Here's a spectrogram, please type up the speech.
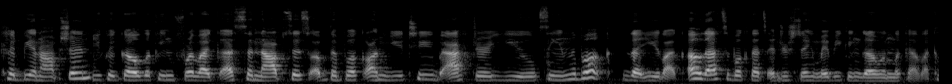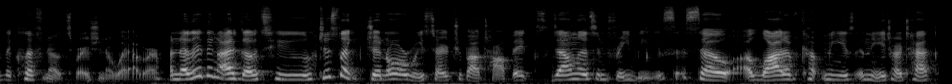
could be an option. You could go looking for like a synopsis of the book on YouTube after you've seen the book that you like, oh, that's a book that's interesting. Maybe you can go and look at like the Cliff Notes version or whatever. Another thing I go to just like general research about topics, downloads and freebies. So a lot of companies in the HR tech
